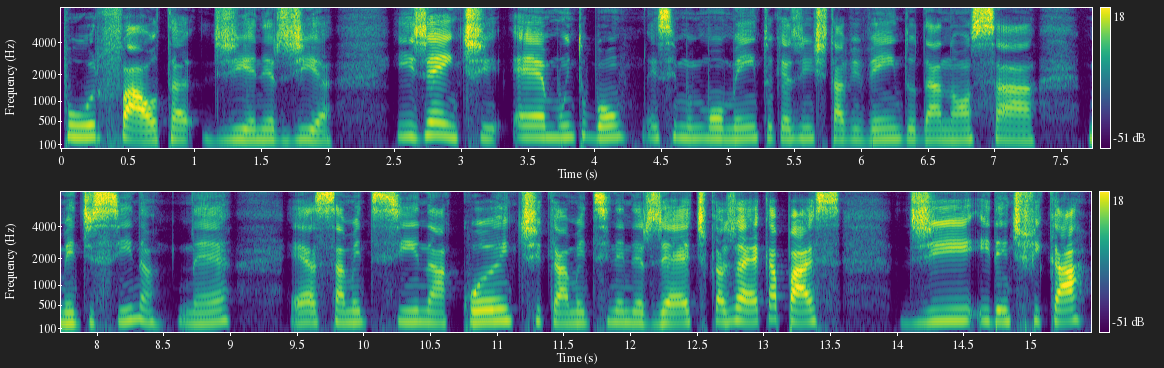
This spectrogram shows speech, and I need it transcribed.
por falta de energia. E, gente, é muito bom esse momento que a gente está vivendo da nossa medicina, né? Essa medicina quântica, a medicina energética já é capaz de identificar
